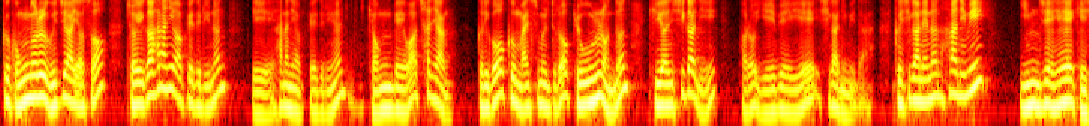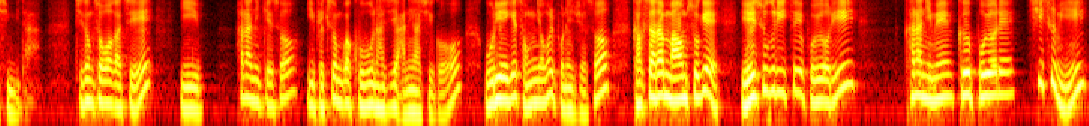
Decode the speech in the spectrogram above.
그 공로를 의지하여서 저희가 하나님 앞에 드리는 예, 하나님 앞에 드리는 경배와 찬양 그리고 그 말씀을 들어 교훈을 얻는 귀한 시간이 바로 예배의 시간입니다. 그 시간에는 하나님이 임재해 계십니다. 지성소와 같이 이 하나님께서 이 백성과 구분하지 아니하시고 우리에게 성령을 보내주셔서 각 사람 마음 속에 예수 그리스도의 보혈이 하나님의 그 보혈의 시슴이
